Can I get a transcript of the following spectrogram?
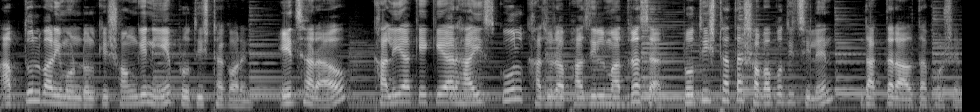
আব্দুল বাড়ি মণ্ডলকে সঙ্গে নিয়ে প্রতিষ্ঠা করেন। এছাড়াও খালিয়া কে কেকেআর হাই স্কুল, খাজুরা ফাজিল মাদ্রাসার প্রতিষ্ঠাতা সভাপতি ছিলেন ডাক্তার আলতাফ হোসেন।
